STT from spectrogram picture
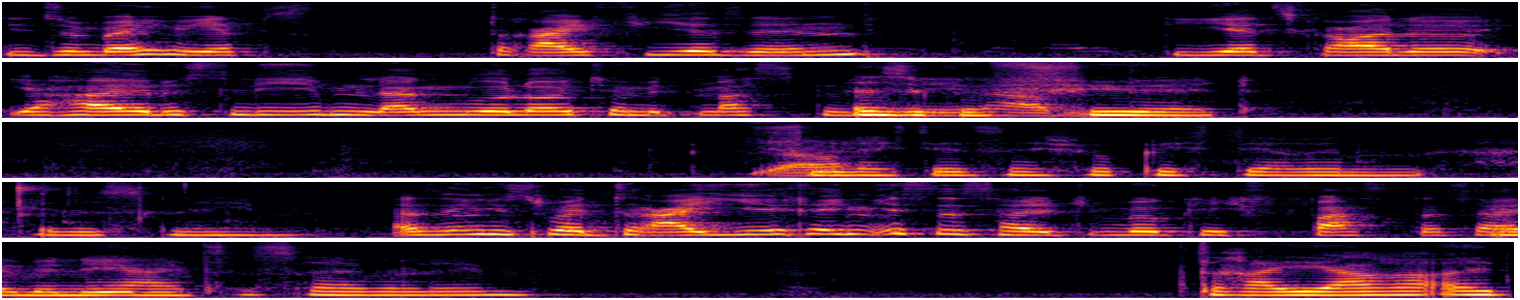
die zum Beispiel jetzt drei, vier sind, die jetzt gerade ihr halbes Leben lang nur Leute mit Masken Also gesehen haben. gefühlt. Ja. Vielleicht jetzt nicht wirklich deren halbes Leben. Also irgendwie bei Dreijährigen ist es halt wirklich fast das halbe Mehr Leben. als das halbe Leben. Drei Jahre alt,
